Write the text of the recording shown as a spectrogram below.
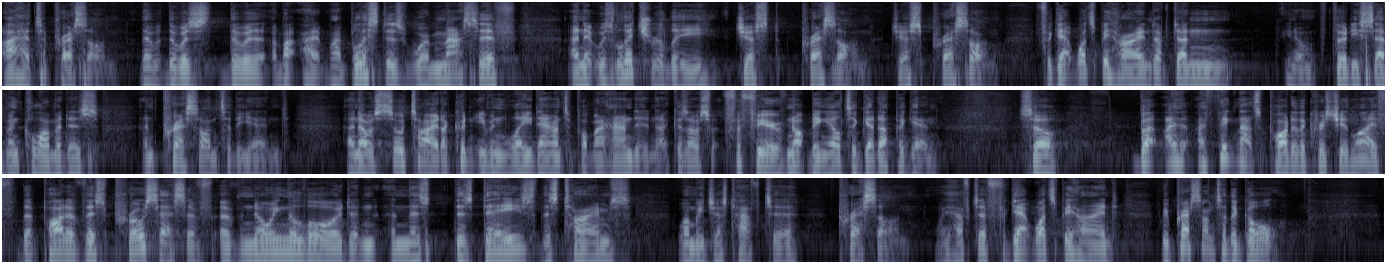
I had to press on. There, there was, there were, my blisters were massive, and it was literally just press on, just press on. Forget what's behind. I've done, you know, 37 kilometers and press on to the end. And I was so tired, I couldn't even lay down to put my hand in because I was for fear of not being able to get up again. So, but I, I, think that's part of the Christian life, that part of this process of, of knowing the Lord. And, and there's, there's days, there's times when we just have to press on. We have to forget what's behind. We press on to the goal.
